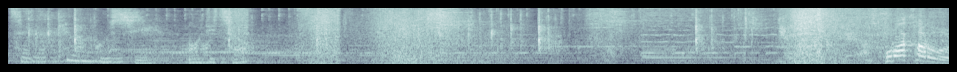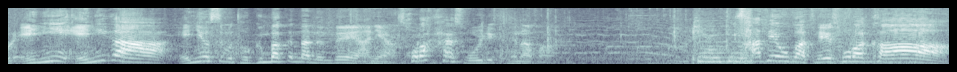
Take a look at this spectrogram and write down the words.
제가 필요한 곳이 어디죠? 소라카로 애니 애니가 애니였으면 더 금방 끝났는데 아니야. 소라카에서 오히려 되나봐. 별들의 4대5가 대 소라카.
